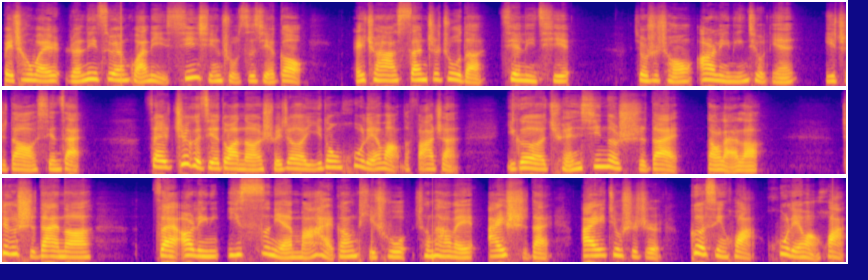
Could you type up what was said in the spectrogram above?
被称为人力资源管理新型组织结构 （HR 三支柱）的建立期，就是从二零零九年一直到现在。在这个阶段呢，随着移动互联网的发展，一个全新的时代到来了。这个时代呢，在二零一四年，马海刚提出称它为 “I 时代 ”，I 就是指个性化、互联网化、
